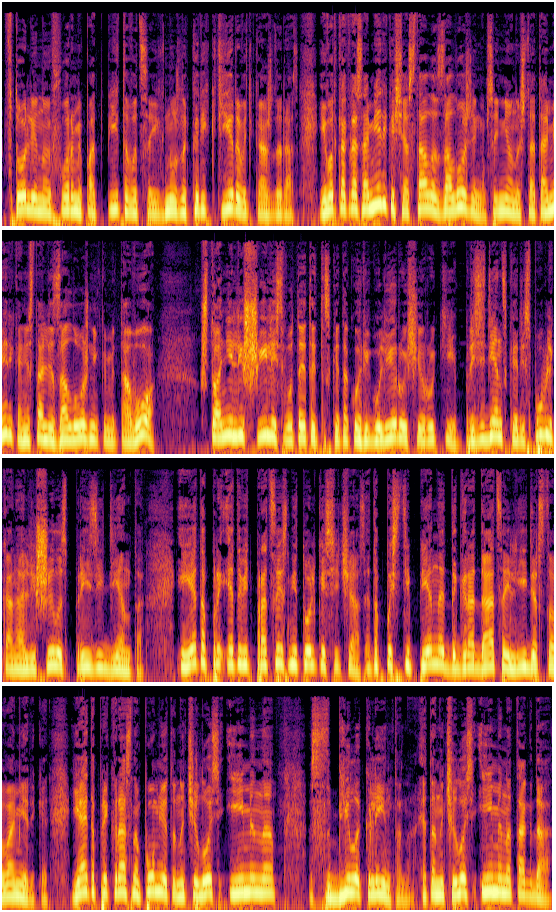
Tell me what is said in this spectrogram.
в той или иной форме подпитываться, их нужно корректировать каждый раз. И вот как раз Америка сейчас стала заложником, Соединенные Штаты Америки, они стали заложниками того, что они лишились вот этой, так сказать, такой регулирующей руки. Президентская республика, она лишилась президента. И это, это ведь процесс не только сейчас, это постепенная деградация лидерства в Америке. Я это прекрасно помню, это началось именно с Билла Клинтона. Это началось именно тогда,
